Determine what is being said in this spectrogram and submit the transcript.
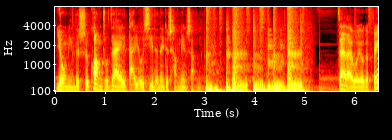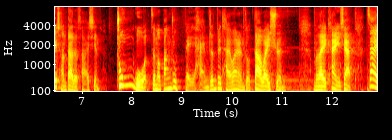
有名的实况主在打游戏的那个场面上面？再来，我有个非常大的发现，中国怎么帮助北韩针对台湾人做大外宣？我们来看一下，在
